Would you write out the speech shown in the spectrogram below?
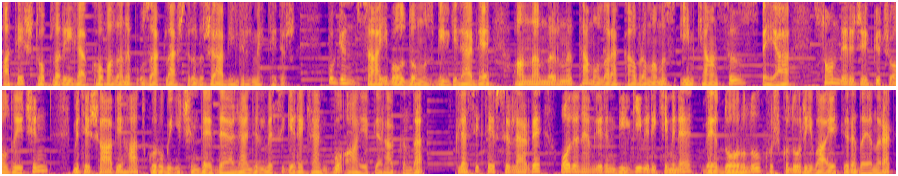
ateş toplarıyla kovalanıp uzaklaştırılacağı bildirilmektedir. Bugün sahip olduğumuz bilgilerle anlamlarını tam olarak kavramamız imkansız veya son derece güç olduğu için müteşabihat grubu içinde değerlendirilmesi gereken bu ayetler hakkında klasik tefsirlerde o dönemlerin bilgi birikimine ve doğruluğu kuşkulu rivayetlere dayanarak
